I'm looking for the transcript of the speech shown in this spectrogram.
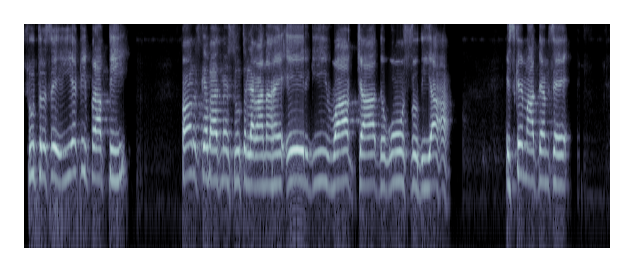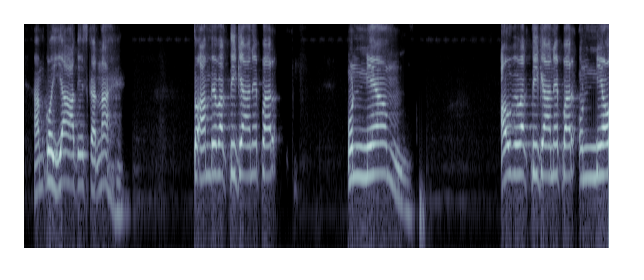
सूत्र से ये की प्राप्ति और उसके बाद में सूत्र लगाना है एरगी वाक चा दुगो, सुदिया। इसके माध्यम से हमको यह आदेश करना है। तो अम विभक्ति के आने पर उन्यम अविभक्ति के आने पर उन्यो,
